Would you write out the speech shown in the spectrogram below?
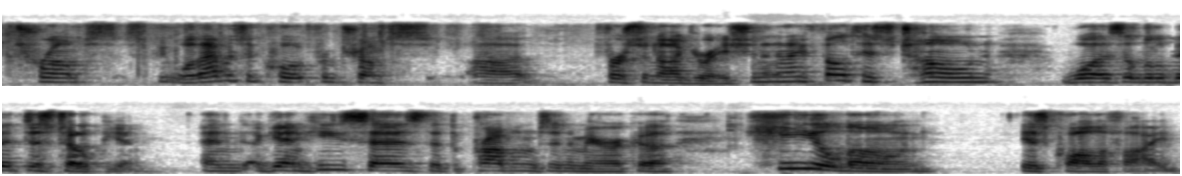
Trump's well that was a quote from Trump's uh, first inauguration and I felt his tone was a little bit dystopian. And again, he says that the problems in America, he alone is qualified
